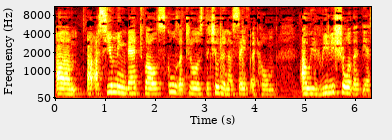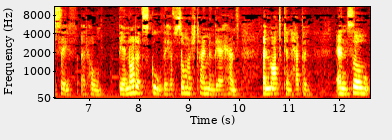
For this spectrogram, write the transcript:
um, are assuming that, well, schools are closed, the children are safe at home. Are we really sure that they are safe at home? They are not at school, they have so much time in their hands. A lot can happen. And so,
